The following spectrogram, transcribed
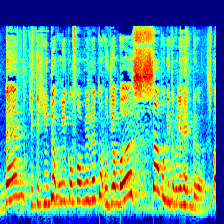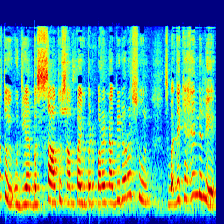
dan kita hidup mengikut formula tu ujian besar pun kita boleh handle. Sebab tu ujian besar tu sampai kepada para nabi dan rasul sebab dia can handle it.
